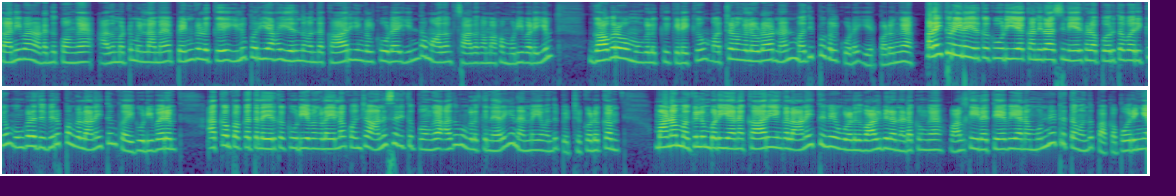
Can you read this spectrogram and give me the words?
கனிவாக நடந்துக்கோங்க. அது மட்டும் இல்லாமல் பெண்களுக்கு இழுபறியாக இருந்து வந்த காரியங்கள் கூட இந்த மாதம் சாதகமாக முடிவடையும். கௌரவம் உங்களுக்கு கிடைக்கும். மற்றவங்களோட நன்மதிப்புகள் கூட ஏற்படுங்க. கலைத்துறையில் இருக்கக்கூடிய கனிராசி நேர்களை பொறுத்த வரைக்கும் உங்களது விருப்பங்கள் அனைத்தும் கைகூடி வரும். அக்கம் பக்கத்தில் இருக்கக்கூடியவங்களை எல்லாம் கொஞ்சம் அனுசரித்து போங்க. அது உங்களுக்கு நிறைய நன்மையை வந்து பெற்றுக் கொடுக்கும். மனம் மகிழும்படியான காரியங்கள் அனைத்துமே உங்களது வாழ்வில் நடக்குங்க. வாழ்க்கையில் தேவையான முன்னேற்றத்தை வந்து பார்க்க போகிறீங்க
